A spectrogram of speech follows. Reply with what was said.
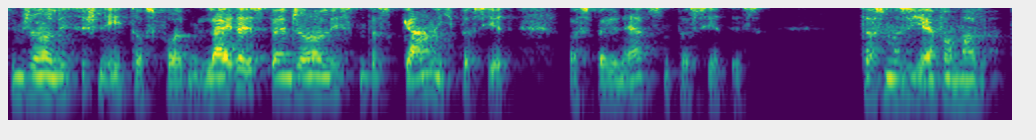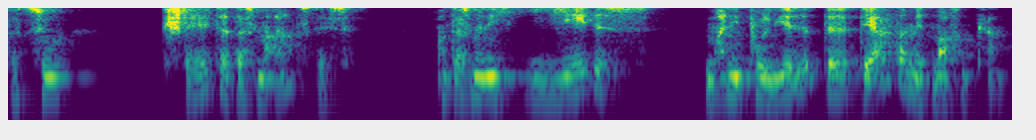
dem journalistischen Ethos folgen. Leider ist bei den Journalisten das gar nicht passiert, was bei den Ärzten passiert ist. Dass man sich einfach mal dazu gestellt hat, dass man Arzt ist. Und dass man nicht jedes manipulierte Theater mitmachen kann.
